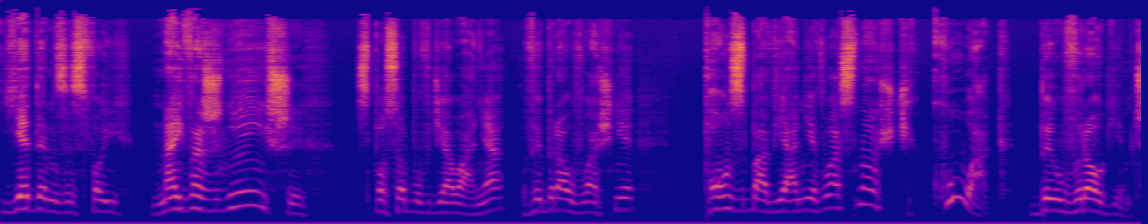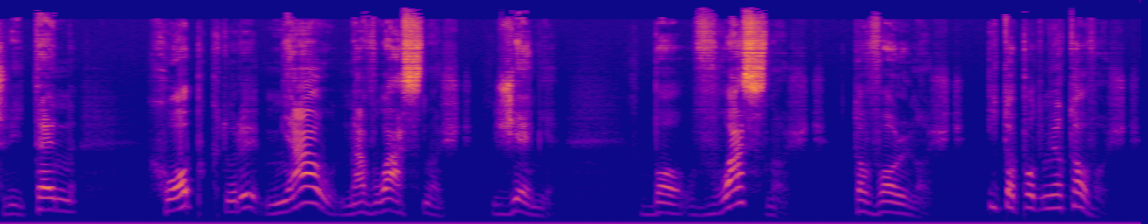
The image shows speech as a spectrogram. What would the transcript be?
jeden ze swoich najważniejszych sposobów działania wybrał właśnie pozbawianie własności. Kułak był wrogiem, czyli ten chłop, który miał na własność ziemię, bo własność to wolność i to podmiotowość.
